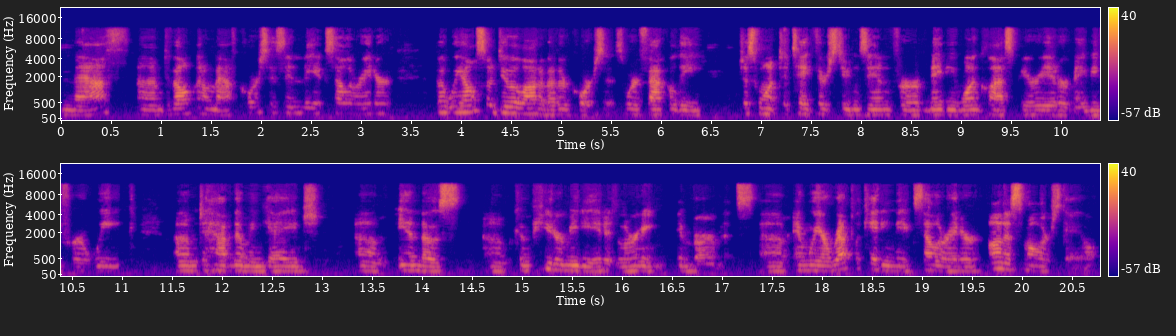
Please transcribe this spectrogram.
math, um, developmental math courses in the accelerator, but we also do a lot of other courses where faculty just want to take their students in for maybe one class period or maybe for a week um, to have them engage um, in those um, computer mediated learning environments. Um, and we are replicating the accelerator on a smaller scale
